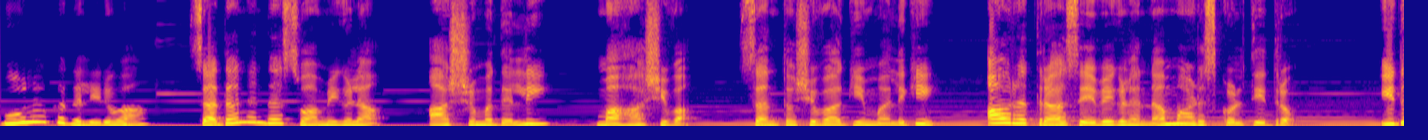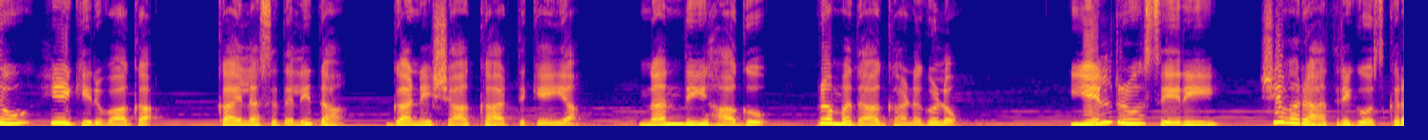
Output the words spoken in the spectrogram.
ಭೂಲೋಕದಲ್ಲಿರುವ ಸದಾನಂದ ಸ್ವಾಮಿಗಳ ಆಶ್ರಮದಲ್ಲಿ ಮಹಾಶಿವ ಸಂತೋಷವಾಗಿ ಮಲಗಿ ಅವ್ರ ಹತ್ರ ಸೇವೆಗಳನ್ನ ಮಾಡಿಸ್ಕೊಳ್ತಿದ್ರು. ಇದು ಹೀಗಿರುವಾಗ ಕೈಲಾಸದಲ್ಲಿದ್ದ ಗಣೇಶ, ಕಾರ್ತಿಕೇಯ, ನಂದಿ ಹಾಗೂ ಪ್ರಮದ ಗಣಗಳು. ಎಲ್ರೂ ಸೇರಿ ಶಿವರಾತ್ರಿಗೋಸ್ಕರ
